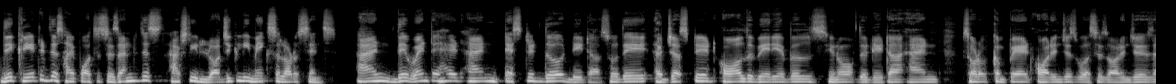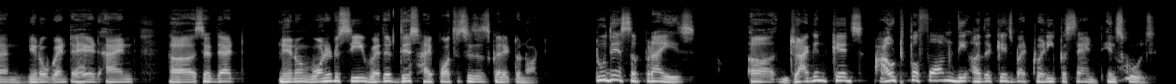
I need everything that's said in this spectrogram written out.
They created this hypothesis and this actually logically makes a lot of sense. And they went ahead and tested the data. So they adjusted all the variables you know of the data and sort of compared oranges versus oranges and you know went ahead and uh, said that you know wanted to see whether this hypothesis is correct or not. To their surprise uh, dragon kids outperformed the other kids by 20% in schools.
